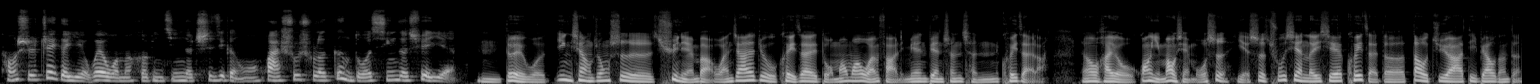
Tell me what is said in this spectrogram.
同时，这个也为我们和平精英的吃鸡梗文化输出了更多新的血液。嗯，对我印象中是去年吧，玩家就可以在躲猫猫玩法里面变身成盔仔了。然后还有光影冒险模式，也是出现了一些盔仔的道具啊、地标等等。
